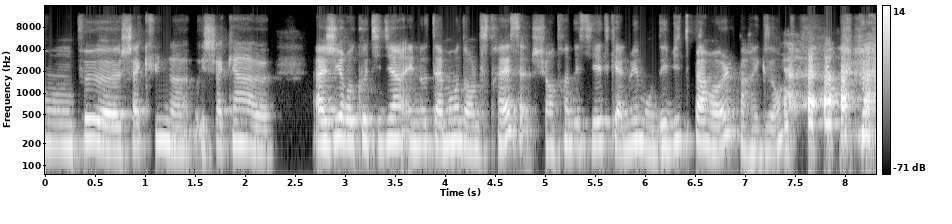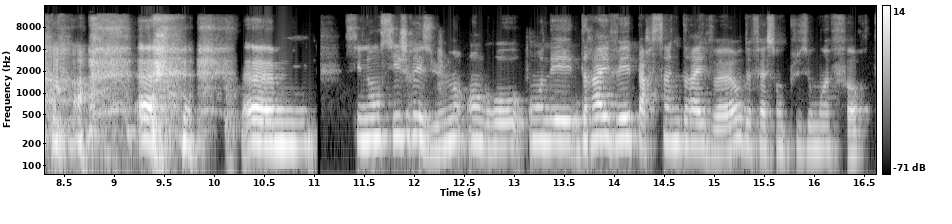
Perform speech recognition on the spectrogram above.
on peut chacune et chacun agir au quotidien et notamment dans le stress. Je suis en train d'essayer de calmer mon débit de parole, par exemple. Sinon, si je résume, en gros, on est drivé par cinq drivers de façon plus ou moins forte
